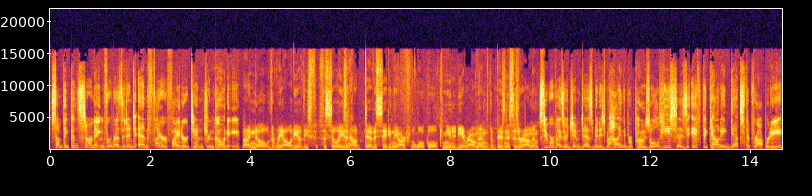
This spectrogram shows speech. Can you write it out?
something concerning for resident and firefighter Tim Trinconi. I know the reality of these facilities and how devastating they are for the local community around them, the businesses around them. Supervisor Jim Desmond is behind the proposal. He says if the county gets the property,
